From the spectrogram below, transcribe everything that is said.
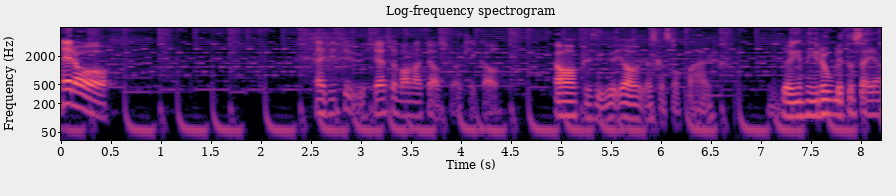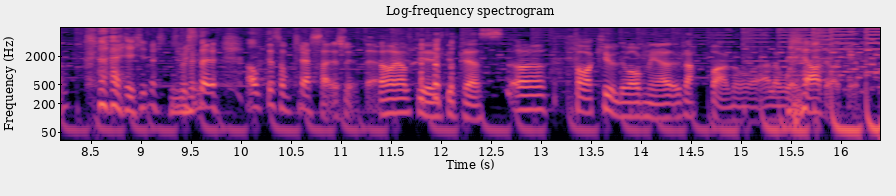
Hej då! Nej, det är du. Jag är så van att jag ska klicka av. Ja, precis. Jag, jag ska stoppa här. Du har ingenting roligt att säga? Nej, visst är det alltid som press här i slutet. Har alltid riktigt press. Uh, fan vad kul det var med rapparen och Alan Wake. Ja, det var kul.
